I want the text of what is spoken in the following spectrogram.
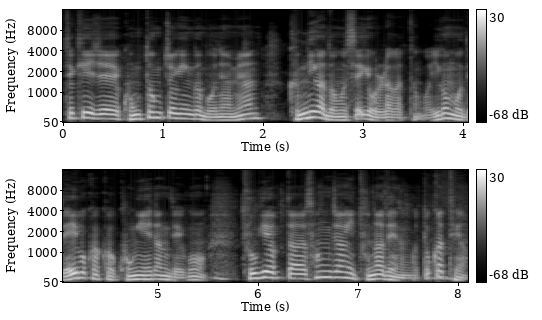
특히 이제 공통적인 건 뭐냐면 금리가 너무 세게 올라갔던 거. 이건 뭐 네이버 카카오 공이 해당되고 음. 두 기업 다 성장이 둔화되는 거 똑같아요.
